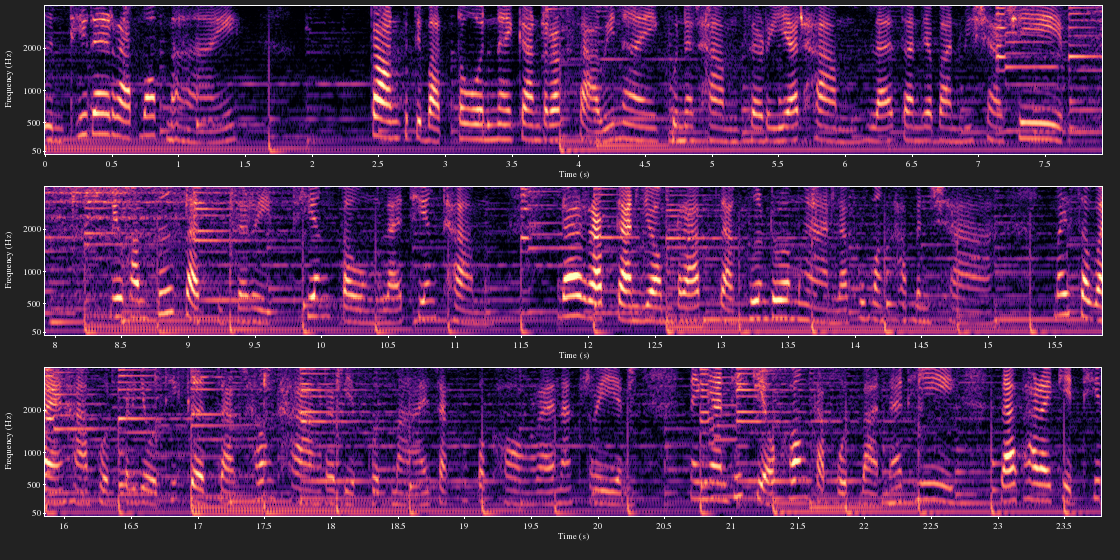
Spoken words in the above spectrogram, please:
อื่นๆที่ได้รับมอบหมาย การปฏิบัติตนในการรักษาวินัย คุณธรรม จริยธรรม และจรรยาบรรณวิชาชีพ มีความซื่อสัตย์สุจริต เที่ยงตรงและเที่ยงธรรม ได้รับการยอมรับจากเพื่อนร่วมงานและผู้บังคับบัญชา ไม่แสวงหาผลประโยชน์ที่เกิดจากช่องทางระเบียบกฎหมายจากผู้ปกครองและนักเรียน ในงานที่เกี่ยวข้องกับบทบาทหน้าที่ และภารกิจที่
